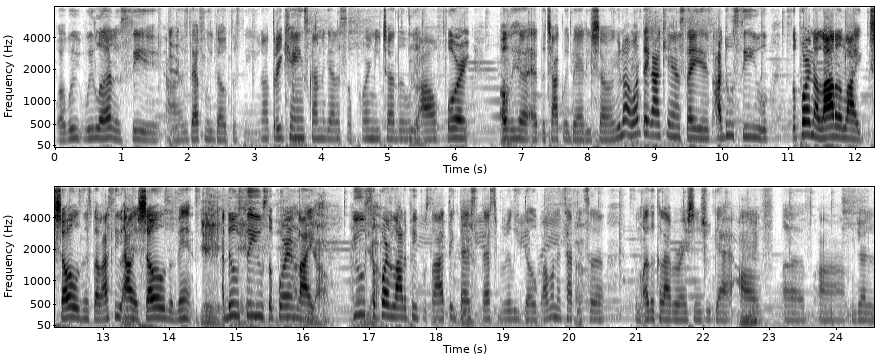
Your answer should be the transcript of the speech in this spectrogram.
Well, we, we love to see it. Uh, It's definitely dope to see. You know, three kings come together, supporting each other. We Yeah. all for it over here at the Chocolate Baddie Show. You know, one thing I can say is I do see you supporting a lot of like shows and stuff. I see you out at shows, events. Yeah, I do yeah, see you supporting like you support a lot of people. So I think that's that's really dope. I want to tap into some other collaborations you got Mm-hmm. off of um, your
